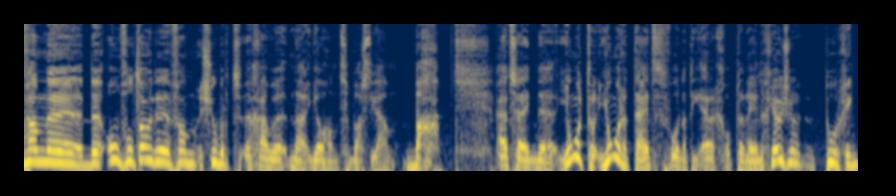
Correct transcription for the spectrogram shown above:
Van uh, de onvoltooide van Schubert gaan we naar Johann Sebastian Bach. Uit zijn uh, jonge, jongere tijd, voordat hij erg op de religieuze tour ging,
